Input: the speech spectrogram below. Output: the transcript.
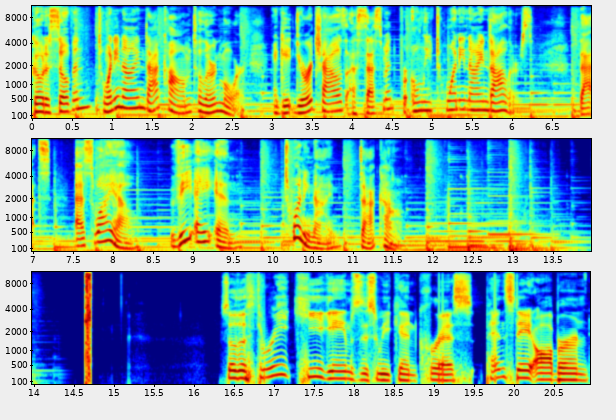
Go to sylvan29.com to learn more and get your child's assessment for only $29. That's S Y L V A N 29.com. So the three key games this weekend, Chris, Penn State, Auburn,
